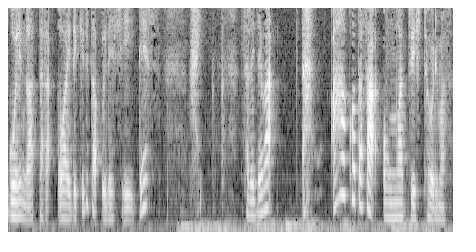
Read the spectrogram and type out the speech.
ご縁があったらお会いできると嬉しいです。はい。それでは、あー、こたさん、お待ちしております。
